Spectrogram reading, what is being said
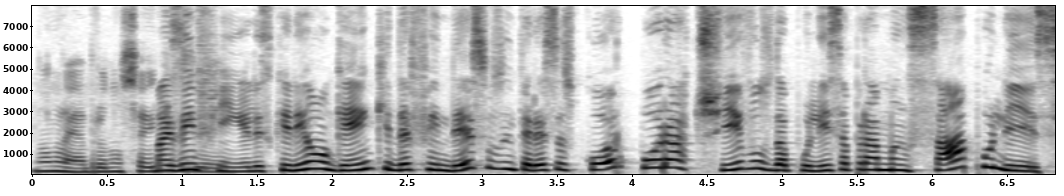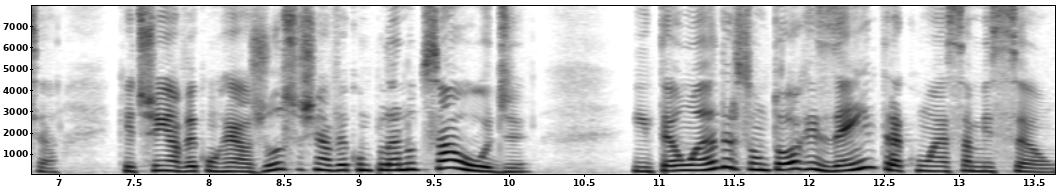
Não lembro, não sei. Mas dizer. enfim, eles queriam alguém que defendesse os interesses corporativos da polícia para amansar a polícia, que tinha a ver com reajuste, tinha a ver com plano de saúde. Então, Anderson Torres entra com essa missão.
